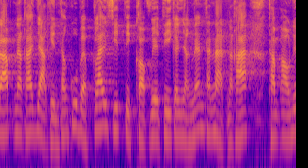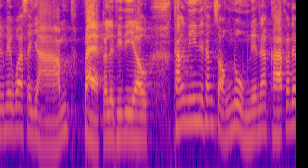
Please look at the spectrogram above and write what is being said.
รับนะคะ อยากเห็นทั้งคู่แบบใกล้ชิดติดขอบเวทีกันอย่างแน่นถนัดนะคะทำเอาเรียกได้ว่าสยามแตกกันเลยทีเดียว ทั้งนี้เนี่ยทั้งสองหนุ่มเนี่ยนะคะก็ได้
